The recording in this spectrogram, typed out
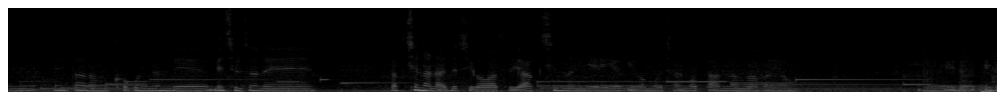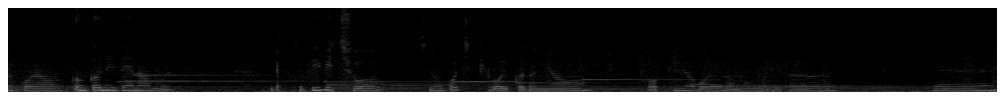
예, 일단은 뭐 크고 있는데 며칠 전에 약 치는 아저씨가 와서 약 씻는 게 여기가 뭐 잘못 닿는가 봐요. 네, 이래, 이랬고요. 끈끈이 대나물. 그 비비추. 지금 꽃이 피고 있거든요. 꽃 피려고 이런 먹머리를 네,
